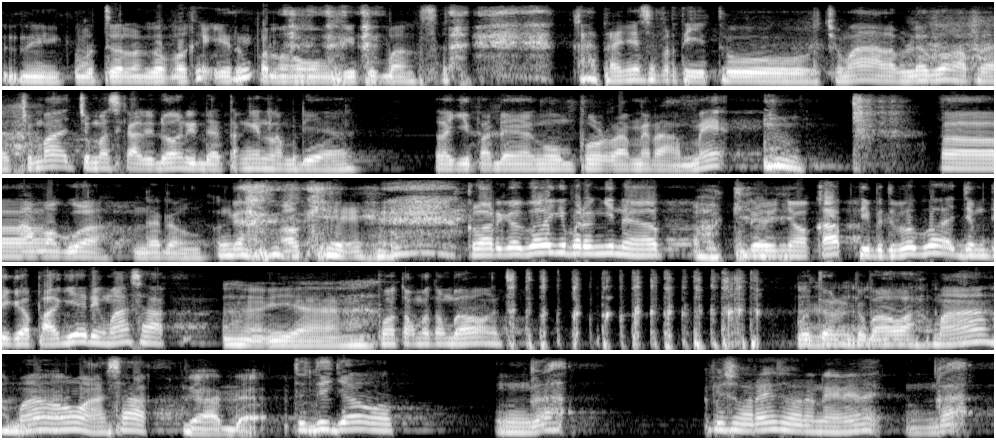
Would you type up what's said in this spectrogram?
nih kebetulan gue pakai earphone ngomong gitu bangsa. katanya seperti itu cuma alhamdulillah gue gak pernah cuma cuma sekali doang didatengin sama dia lagi pada ngumpul rame-rame Eh, Sama gue, enggak dong. enggak Oke. keluarga gue lagi baru nginep dari nyokap tiba-tiba gue jam 3 pagi ada yang masak Eh, Iya, potong-potong bawang tek, tek, tek, turun ke bawah. Mah mah mau masak? Nggak ada. terus dia jawab enggak. Tapi suaranya suara nenek enggak.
